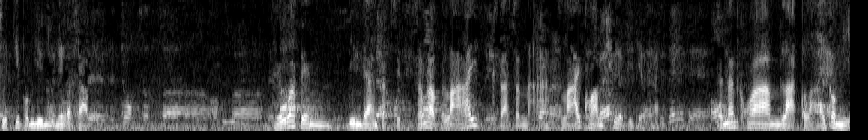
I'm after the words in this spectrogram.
สุดที่ผมยืนอยู่นี่แหละครับ ถือว่าเป็นดินแดนศักดิ์สิทธิ์สำหรับหลายศาสนาหลายความเชื่อทีเดียวครับดังนั้นความหลากหลายก็มี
